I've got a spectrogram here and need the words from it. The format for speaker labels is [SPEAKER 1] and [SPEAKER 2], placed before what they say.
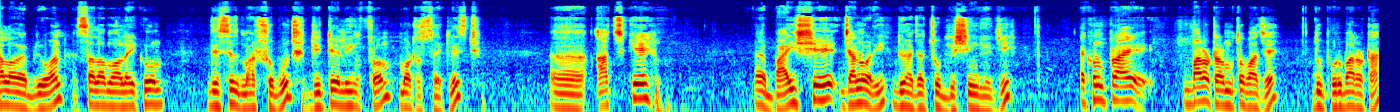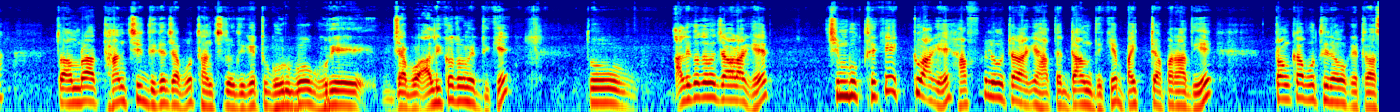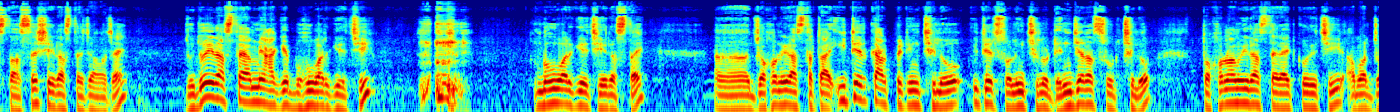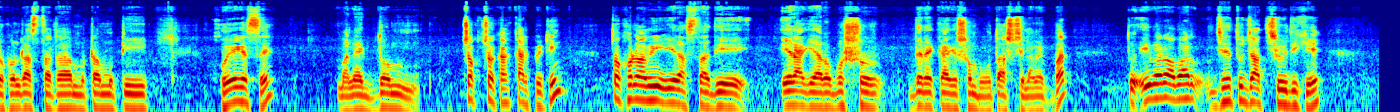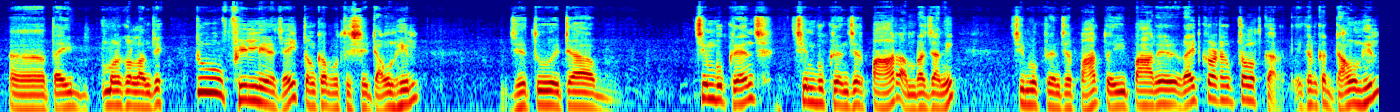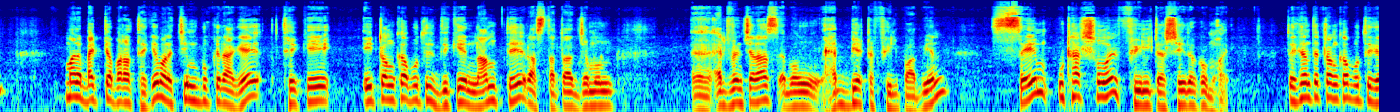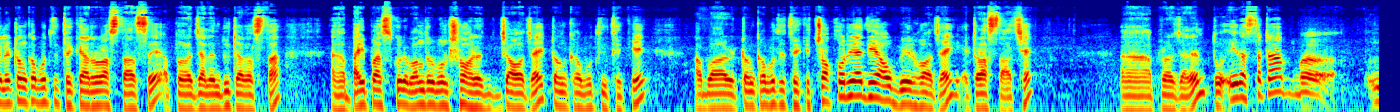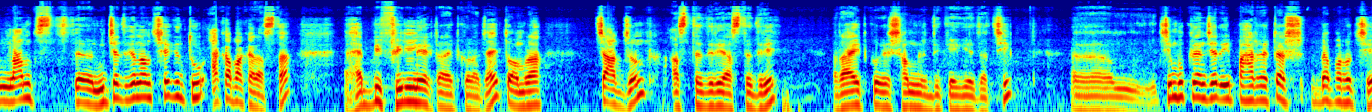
[SPEAKER 1] Hello everyone Assalamu আলাইকুম this is Mar Sabuj detailing from. Uh, আজকে বাইশে জানুয়ারি দুই হাজার চব্বিশ ইংরেজি। এখন প্রায় বারোটার মতো বাজে দুপুর বারোটা। তো আমরা থানচির দিকে যাব থানচির ওদিকে একটু ঘুরবো ঘুরে যাব আলিকদমের দিকে। তো আলিকদমে যাওয়ার আগে চিম্বুক থেকে একটু আগে হাফ কিলোমিটার আগে হাতের ডান দিকে বাইকটা পাড়া দিয়ে টঙ্কাবতী নামক একটা রাস্তা আছে সেই রাস্তায় যাওয়া যায়। যদিও এই রাস্তায় আমি আগে বহুবার গিয়েছি বহুবার গিয়েছি এই রাস্তায় যখন এই রাস্তাটা ইটের কার্পেটিং ছিল, ইটের সোলিং ছিল ডেঞ্জারাস রোড ছিল তখন আমি রাস্তায় রাইড করেছি। আবার যখন রাস্তাটা মোটামুটি হয়ে গেছে মানে একদম চকচকা কার্পেটিং তখন আমি এই রাস্তা দিয়ে এর আগে আরও বছর দেড়েক আগে সম্ভবত আসছিলাম একবার। তো এবারও আবার যেহেতু যাচ্ছি ওইদিকে তাই মনে করলাম যে একটু ফিল নিয়ে যাই, টঙ্কাবতী সেই ডাউনহিল যেহেতু এটা চিম্বুক রেঞ্জ চিম্বুক রেঞ্জের পাহাড়, আমরা জানি চিম্বুক রেঞ্জের পাহাড়। তো এই পাহাড়ে রাইড করাটা খুব চমৎকার। এখানকার ডাউনহিল মানে বাইকটাপাড়া থেকে মানে চিম্বুকের আগে থেকে এই টঙ্কাবতীর দিকে নামতে রাস্তাটা যেমন অ্যাডভেঞ্চারাস এবং হ্যাপি একটা ফিল পাবেন সেম উঠার সময় ফিলটা সেই রকম হয়। তো এখান থেকে টঙ্কাপতি গেলে টঙ্কাপতি থেকে আরও রাস্তা আছে, আপনারা জানেন দুইটা রাস্তা। বাইপাস করে বান্দরবন শহরে যাওয়া যায় টঙ্কাবতী থেকে। আবার টঙ্কাবতী থেকে চকরিয়া দিয়েও বের হওয়া যায়, একটা রাস্তা আছে আপনারা জানেন। তো এই রাস্তাটা নাম, নিচের দিকে নামছে কিন্তু আঁকা বাঁকা রাস্তা হ্যাপি ফিল নিয়ে একটা রাইড করা যায়। তো আমরা চারজন আস্তে ধীরে আস্তে ধীরে রাইড করে সামনের দিকে এগিয়ে যাচ্ছি। চিম্বুক রেঞ্জের এই পাহাড়ের একটা ব্যাপার হচ্ছে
